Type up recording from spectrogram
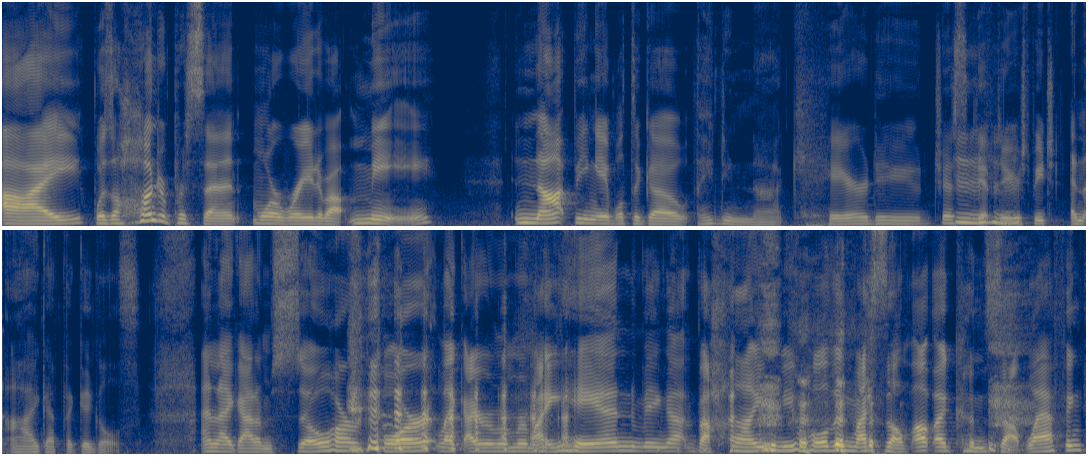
I was 100% more worried about me not being able to go, they do not care, dude. Just get through mm-hmm. your speech. And I got the giggles. And I got them so hardcore. like I remember my hand being up behind me, holding myself up. I couldn't stop laughing.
